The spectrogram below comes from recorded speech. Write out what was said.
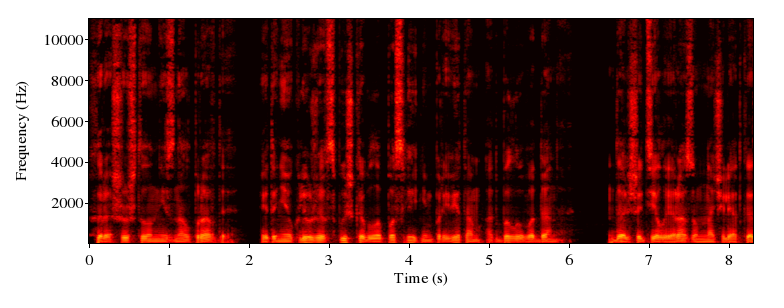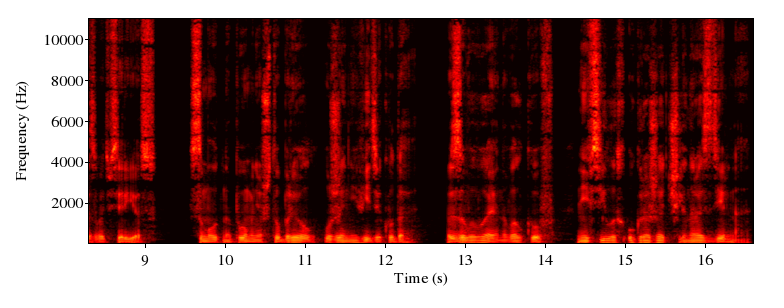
Хорошо, что он не знал правды. Эта неуклюжая вспышка была последним приветом от былого Дана. Дальше тело и разум начали отказывать всерьез. Смутно помню, что брел, уже не видя куда. Завывая на волков, не в силах угрожать членораздельно.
